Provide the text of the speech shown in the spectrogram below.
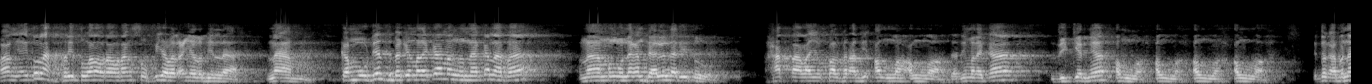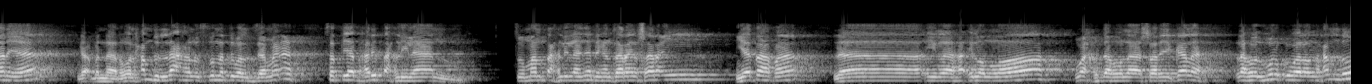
Paham ya? Itulah ritual orang-orang sufi wal billah. Nah, kemudian sebagian mereka menggunakan apa? Nah, menggunakan dalil tadi itu. Hatta la yuqal fi Allah Allah. Jadi mereka zikirnya Allah Allah Allah Allah. Itu enggak benar ya? Enggak benar. Walhamdulillah ahlus sunnah wal jamaah setiap hari tahlilan. Cuman tahlilannya dengan cara yang syar'i. Yaitu apa? La ilaha illallah wahdahu la syarikalah lahul mulku wa lahul hamdu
